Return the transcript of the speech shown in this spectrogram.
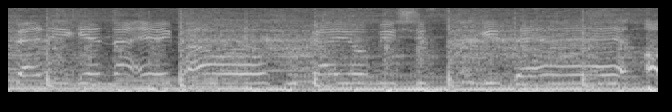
さりげな笑顔を深読みしすぎて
